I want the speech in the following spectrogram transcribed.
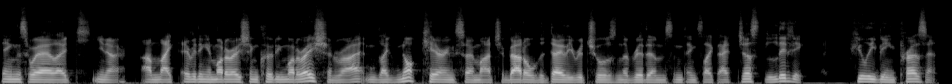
things where like you know i'm like everything in moderation including moderation right? And like not caring so much about all the daily rituals and the rhythms and things like that just living like purely being present.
